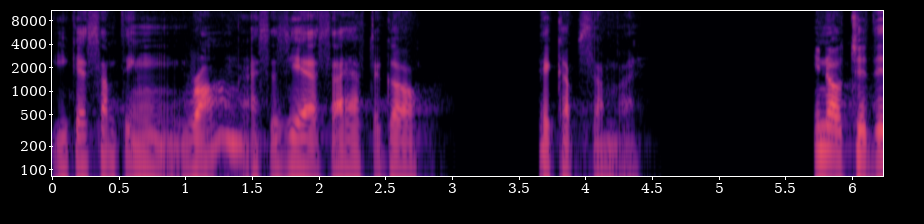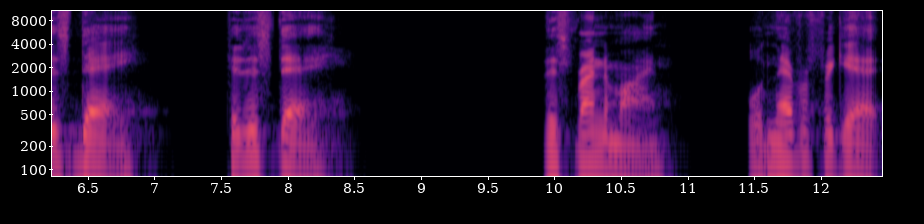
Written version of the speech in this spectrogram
you get something wrong? I says, yes, I have to go pick up someone. You know, to this day, to this day, this friend of mine will never forget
